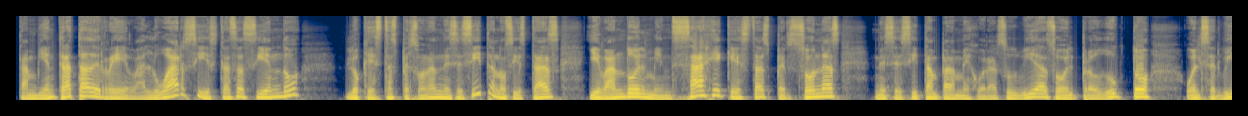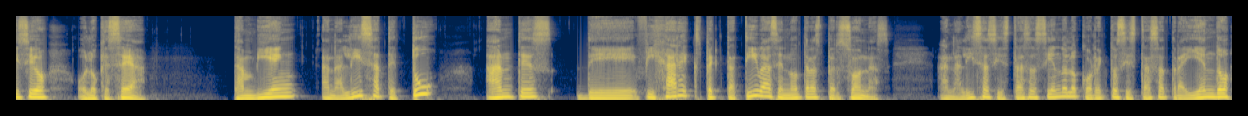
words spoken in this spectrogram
también trata de reevaluar si estás haciendo lo que estas personas necesitan o si estás llevando el mensaje que estas personas necesitan para mejorar sus vidas o el producto o el servicio o lo que sea. También analízate tú antes de fijar expectativas en otras personas. Analiza si estás haciendo lo correcto, si estás atrayendo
